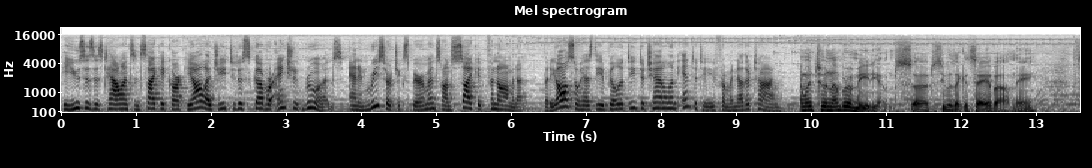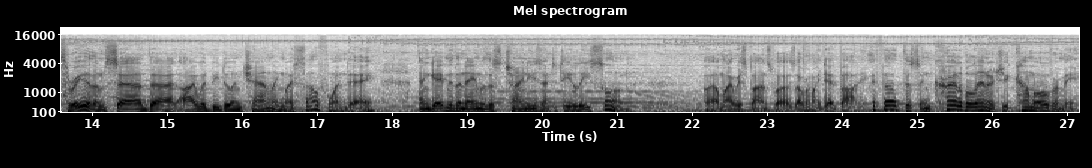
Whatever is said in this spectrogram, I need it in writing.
He uses his talents in psychic archaeology to discover ancient ruins and in research experiments on psychic phenomenon. But he also has the ability to channel an entity from another time. I went to a number of mediums uh, to see what they could say about me. Three of them said that I would be doing channeling myself one day and gave me the name of this Chinese entity, Li Sung. Well, my response was, over my dead body. I felt this incredible energy come over me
